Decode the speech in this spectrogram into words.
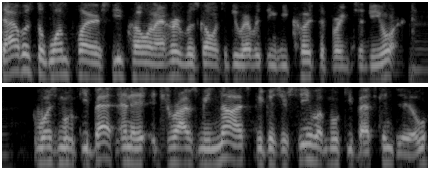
That was the one player Steve Cohen I heard was going to do everything he could to bring to New York. Mm. Was Mookie Betts, and it, it drives me nuts because you're seeing what Mookie Betts can do.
